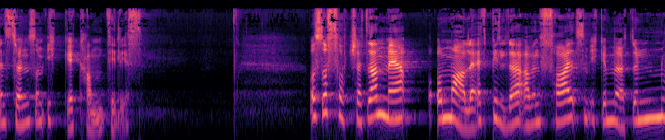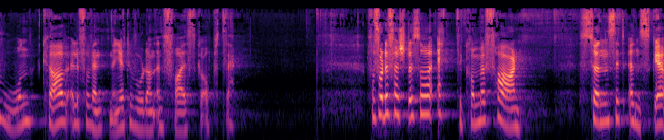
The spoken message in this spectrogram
En sønn som ikke kan tilgis. Og så fortsetter han med å male et bilde av en far som ikke møter noen krav eller forventninger til hvordan en far skal opptre. For, for det første så etterkommer faren sønnen sitt ønske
